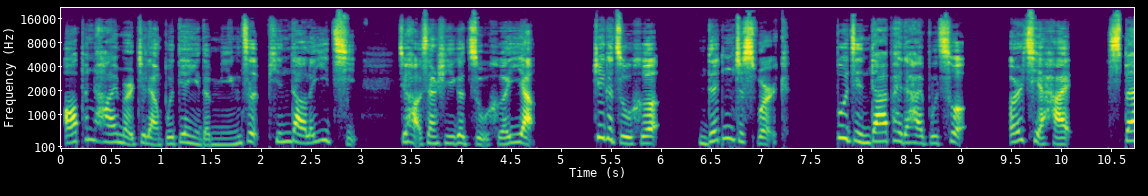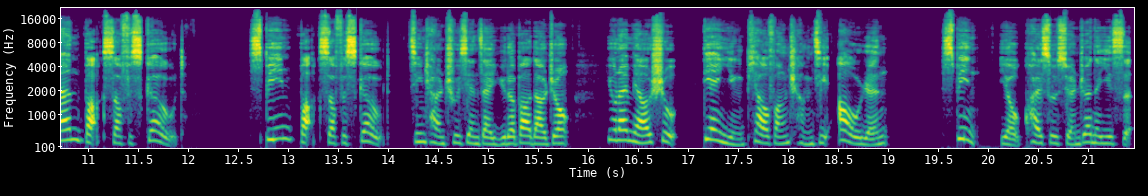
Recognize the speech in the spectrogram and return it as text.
Oppenheimer 这两部电影的名字拼到了一起，就好像是一个组合一样。这个组合 didn't just work，不仅搭配的还不错，而且还 span box office gold。spin box office gold 经常出现在娱乐报道中，用来描述电影票房成绩傲人。spin 有快速旋转的意思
